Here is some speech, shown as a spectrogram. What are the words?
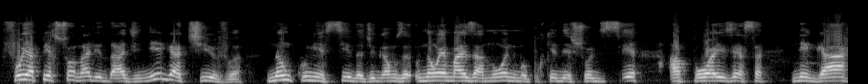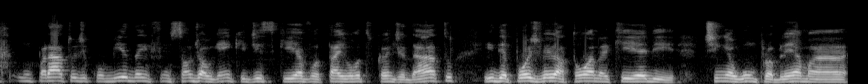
foi a personalidade negativa, não conhecida, digamos, não é mais anônimo porque deixou de ser após essa negar um prato de comida em função de alguém que disse que ia votar em outro candidato e depois veio à tona que ele tinha algum problema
